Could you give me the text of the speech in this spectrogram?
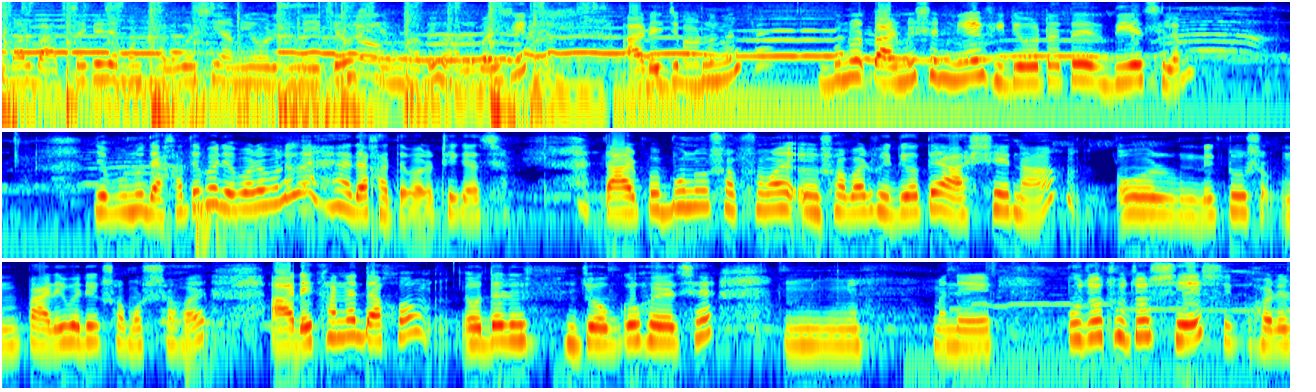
আমার বাচ্চাকে যেমন ভালোবাসি, আমি ওর মেয়েকেও সেমভাবে ভালোবাসি। আর এই যে বুনু, বুনুর পারমিশন নিয়ে ভিডিওটাতে দিয়েছিলাম। যে বুনু দেখাতে পারি এবারে বলে হ্যাঁ দেখাতে পারো, ঠিক আছে। তারপর বুনু সবসময় সবার ভিডিওতে আসে না। ওর একটু পারিবারিক সমস্যা হয়। আর এখানে দেখো, ওদের যোগ্য হয়েছে মানে পুজো টুজো শেষ, ঘরের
